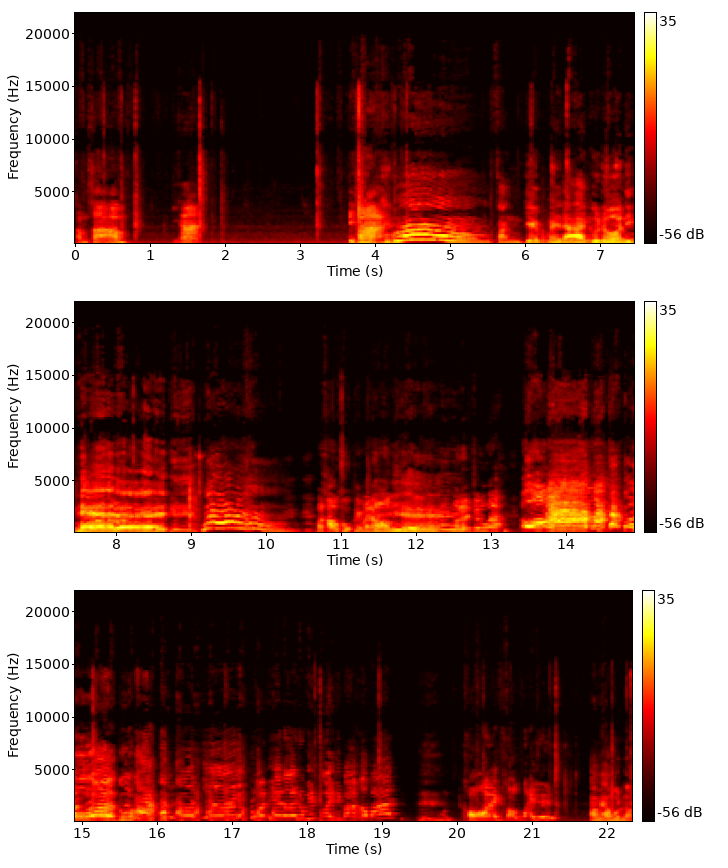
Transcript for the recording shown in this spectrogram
สามสามอีกห้าอีกห้าว้าสั่งเก็บไม่ได้ กูโดนอีกแน่เลยว้ามาเข้าคุกขึ้นมาน้องเย้โอ้โหจูวะโอ้ยโอ้กูว่า โอ้ยตัวเดียวเลยลูกนี้ปล่อยดีกว่าเข้าบ้าน ขออีกสองใบเลย เอาไม่เอาหมดเหรอ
